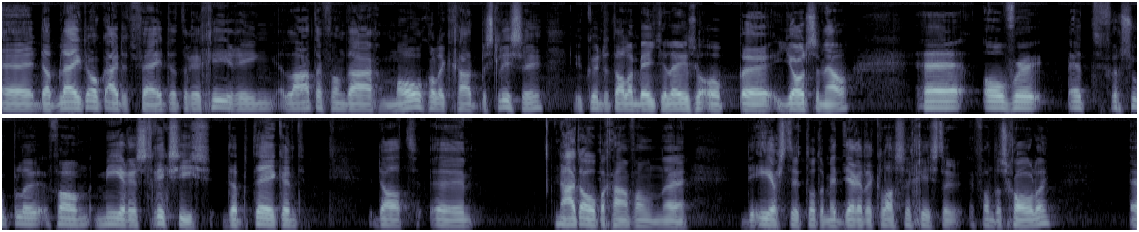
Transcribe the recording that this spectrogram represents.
uh, dat blijkt ook uit het feit dat de regering later vandaag mogelijk gaat beslissen. U kunt het al een beetje lezen op uh, JoodsNL. over het versoepelen van meer restricties. Dat betekent dat uh, na het opengaan van uh, de eerste tot en met derde klasse gisteren van de scholen, uh,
